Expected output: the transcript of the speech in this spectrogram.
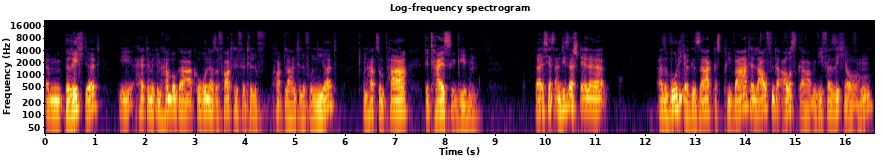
ähm, berichtet, die hätte mit dem Hamburger Corona-Soforthilfe-Hotline telefoniert und hat so ein paar Details gegeben. Da ist jetzt an dieser Stelle also wurde ihr gesagt, dass private laufende Ausgaben wie Versicherung,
